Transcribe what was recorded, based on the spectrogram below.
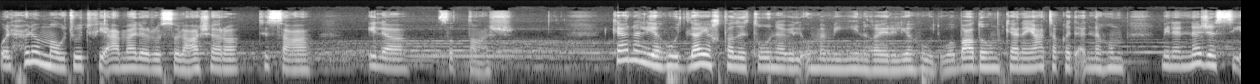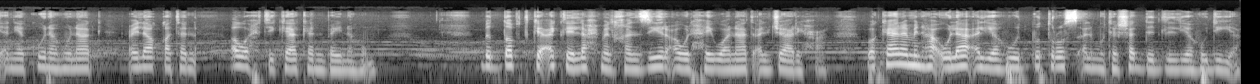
والحلم موجود في أعمال الرسل عشرة تسعة إلى 16 كان اليهود لا يختلطون بالأمميين غير اليهود وبعضهم كان يعتقد أنهم من النجس أن يكون هناك علاقة أو احتكاكا بينهم. بالضبط كأكل لحم الخنزير أو الحيوانات الجارحة وكان من هؤلاء اليهود بطرس المتشدد لليهودية.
